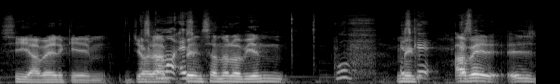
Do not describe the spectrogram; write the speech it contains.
Sí, a ver, que yo ahora como- es- pensándolo bien... me- es que... A es- ver,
